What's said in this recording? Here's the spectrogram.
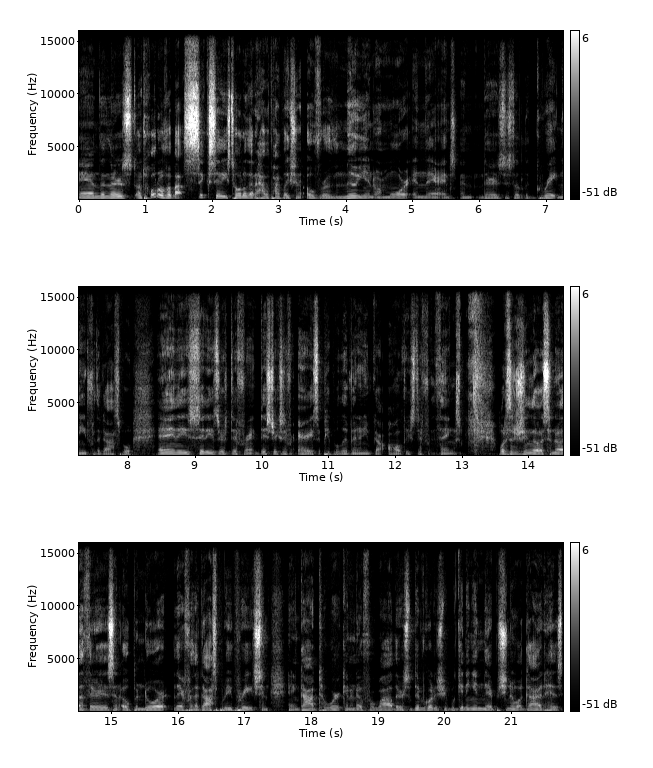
And then there's a total of about six cities total that have a population over a million or more in there. And, and there's just a great need for the gospel. And in these cities, there's different districts, different areas that people live in, and you've got all these different things. What's interesting, though, is to know that there is an open door there for the gospel to be preached and, and God to work. And I know for a while there's some difficulties people getting in there, but you know what? God has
